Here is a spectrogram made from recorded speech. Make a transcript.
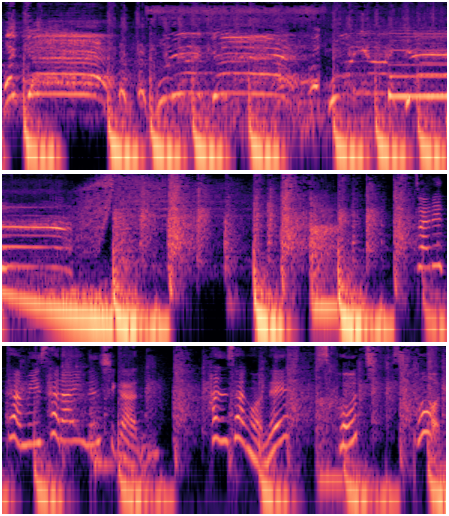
화이팅! 우리 화이팅! 짜릿함이 살아있는 시간. 한상원의 스포츠 스포츠.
